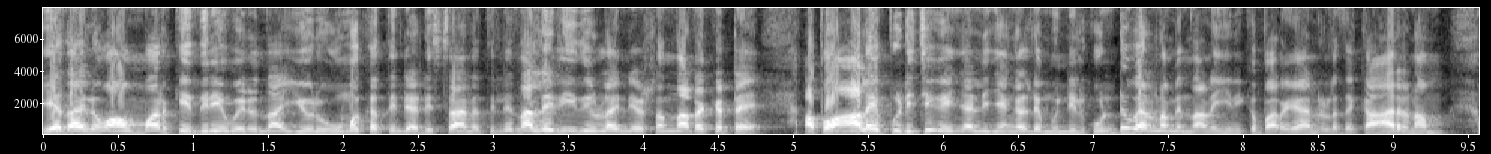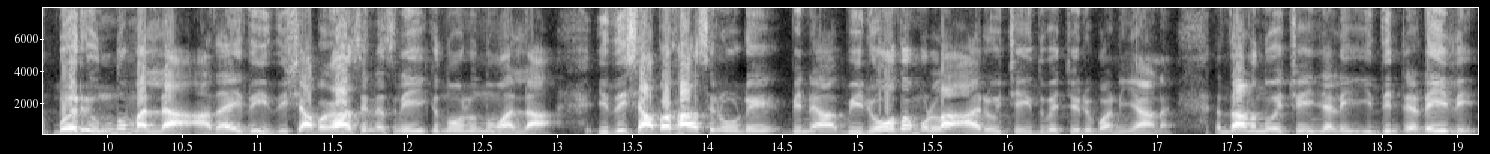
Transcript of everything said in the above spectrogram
ഏതായാലും അവന്മാർക്കെതിരെ വരുന്ന ഈ ഒരു ഊമക്കത്തിന്റെ അടിസ്ഥാനത്തിൽ നല്ല രീതിയിലുള്ള അന്വേഷണം നടക്കട്ടെ. അപ്പോൾ ആളെ പിടിച്ചു കഴിഞ്ഞാൽ ഞങ്ങളുടെ മുന്നിൽ കൊണ്ടുവരണമെന്നാണ് എനിക്ക് പറയാനുള്ളത്. കാരണം വേറെ ഒന്നുമല്ല അതായത് ഇത് ശബഹാസിനെ സ്നേഹിക്കുന്നവനൊന്നുമല്ല. ഇത് ശബഹാസിനോട് പിന്നെ വിരോധമുള്ള ആരോ ചെയ്തു വെച്ചൊരു പണിയാണ്. എന്താണെന്ന് വെച്ച് കഴിഞ്ഞാൽ ഇതിന്റെ ഇടയിൽ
